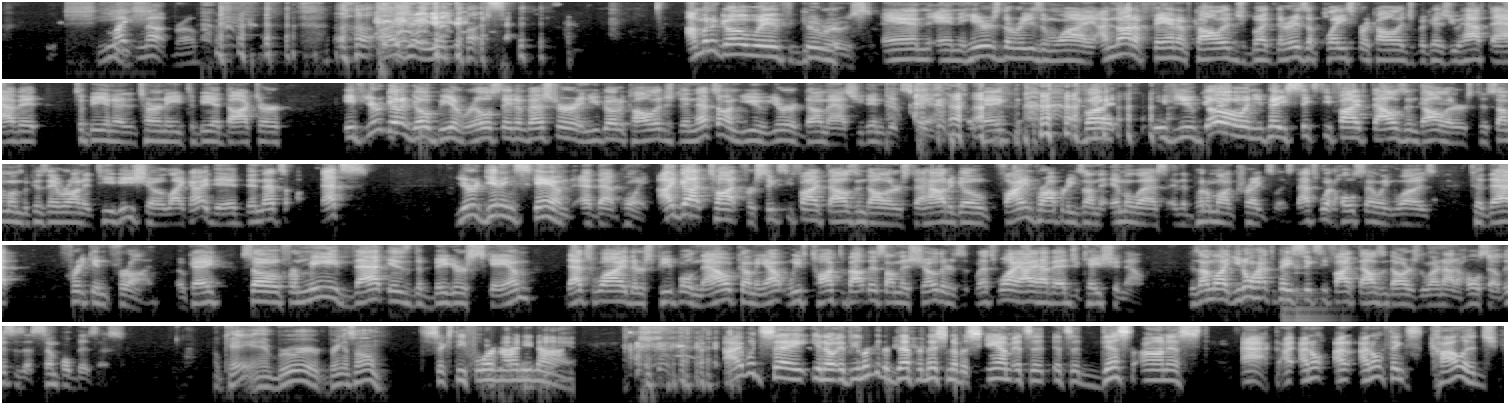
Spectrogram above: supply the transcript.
Sheesh. Lighten up, bro. uh, RJ, your thoughts? I'm gonna go with gurus, and and here's the reason why. I'm not a fan of college, but there is a place for college because you have to have it to be an attorney, to be a doctor. If you're going to go be a real estate investor and you go to college, then that's on you. You're a dumbass. You didn't get scammed. Okay. but if you go and you pay $65,000 to someone because they were on a TV show like I did, then that's, that's, you're getting scammed at that point. I got taught for $65,000 to how to go find properties on the MLS and then put them on Craigslist. That's what wholesaling was to that freaking fraud. Okay. So for me, that is the bigger scam. That's why there's people now coming out. We've talked about this on this show. There's that's why I have education now. Because I'm like, you don't have to pay $65,000 to learn how to wholesale. This is a simple business. Okay. And Brewer, bring us home. 64.99. I would say, you know, if you look at the definition of a scam, it's a it's a dishonest act. I, I don't I, I don't think college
